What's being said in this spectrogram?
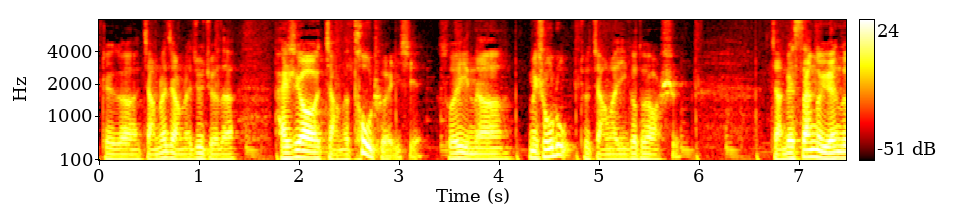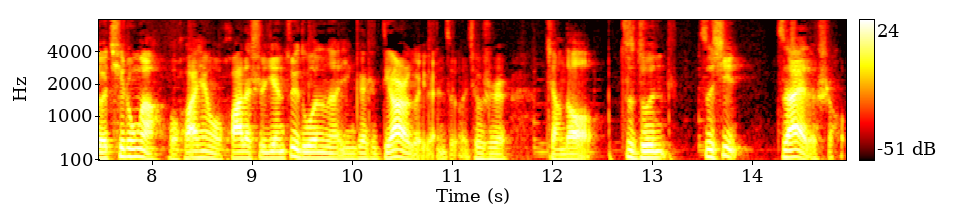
这个讲着讲着就觉得还是要讲的透彻一些，所以呢没收住，就讲了一个多小时。讲这三个原则，其中啊，我发现我花的时间最多的呢，应该是第二个原则，就是讲到自尊、自信、自爱的时候。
